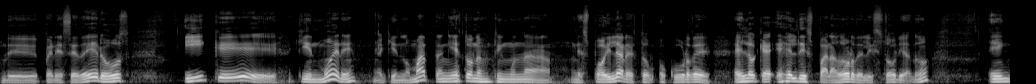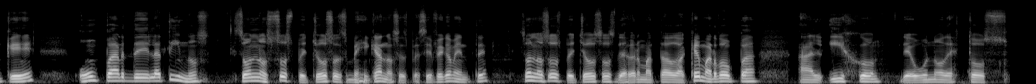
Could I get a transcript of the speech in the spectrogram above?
de perecederos y que quien muere, a quien lo matan, y esto no es ninguna spoiler, esto ocurre, es lo que es el disparador de la historia, ¿no? En que un par de latinos son los sospechosos, mexicanos específicamente, son los sospechosos de haber matado a quemardopa al hijo de uno de estos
